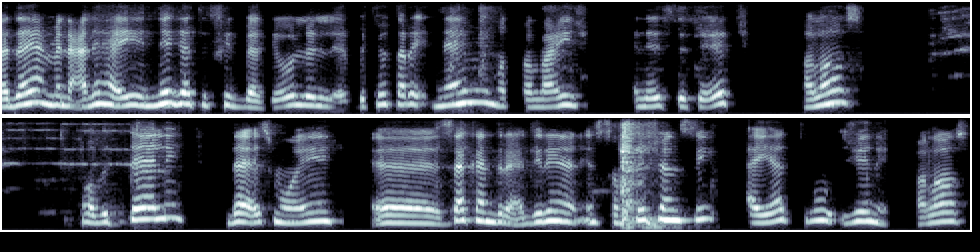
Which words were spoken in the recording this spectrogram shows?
فده يعمل عليها إيه؟ negative feedback يقول لل pituitary نامي ما تطلعيش ال ACTH خلاص. وبالتالي ده اسمه إيه؟ secondary adrenal insufficiency iatrogenic خلاص.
